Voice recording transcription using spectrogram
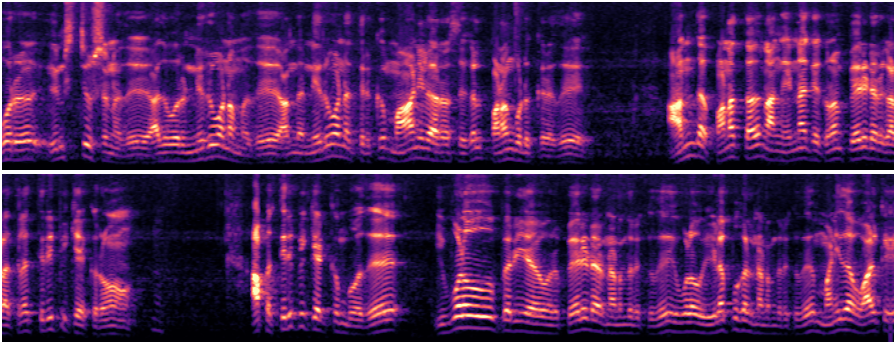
ஒரு இன்ஸ்டிடியூஷன் அது. அது ஒரு நிறுவனம் அது. அந்த நிறுவனத்திற்கு மாநில அரசுகள் பணம் கொடுக்கிறது. அந்த பணத்தை நாங்கள் என்ன கேட்குறோம்? பேரிடர் காலத்தில் திருப்பி கேட்குறோம். அப்போ திருப்பி கேட்கும்போது இவ்வளவு பெரிய ஒரு பேரிடர் நடந்திருக்குது இவ்வளவு இழப்புகள் நடந்திருக்குது மனித வாழ்க்கை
